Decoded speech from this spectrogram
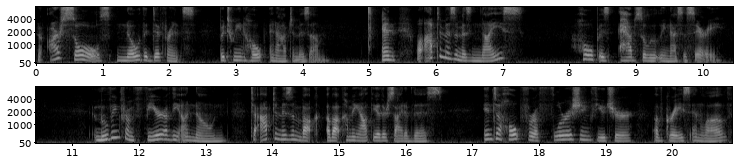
Now, our souls know the difference between hope and optimism. And while optimism is nice, hope is absolutely necessary. Moving from fear of the unknown to optimism about, about coming out the other side of this into hope for a flourishing future of grace and love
